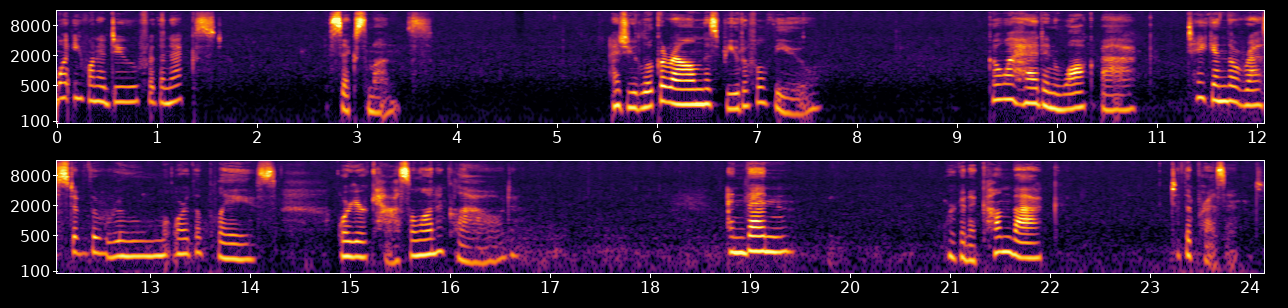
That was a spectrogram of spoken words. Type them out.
what you want to do for the next six months. As you look around this beautiful view, go ahead and walk back. Take in the rest of the room or the place or your castle on a cloud. And then we're going to come back to the present.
